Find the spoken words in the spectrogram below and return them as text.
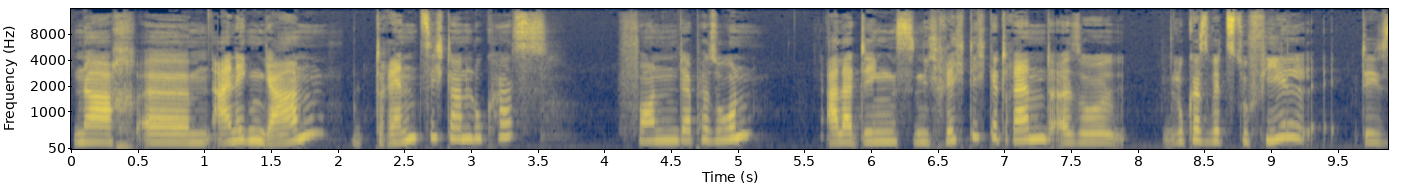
Nach ähm, einigen Jahren trennt sich dann Lukas von der Person. Allerdings nicht richtig getrennt. Also Lukas wird zu viel. Die,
